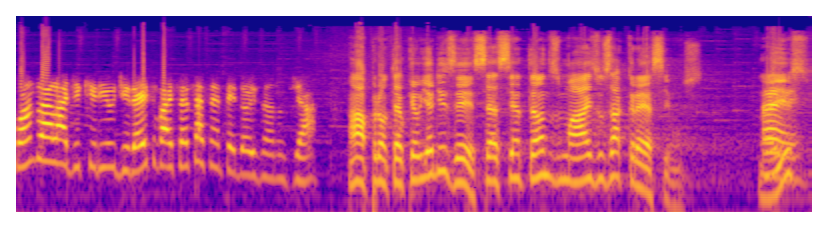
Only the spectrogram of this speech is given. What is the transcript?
quando ela adquirir o direito, vai ser 62 anos já. Ah, pronto, é o que eu ia dizer. 60 anos mais os acréscimos. Não é, É. isso?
